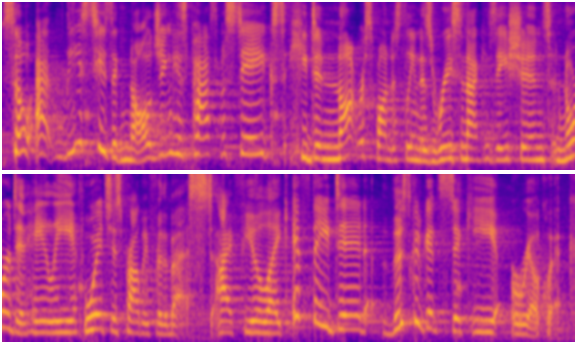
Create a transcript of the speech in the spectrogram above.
So at least he's acknowledging his past mistakes. He did not respond to Selena's recent accusations, nor did Hailey, which is probably for the best. I feel like if they did, this could get sticky real quick.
